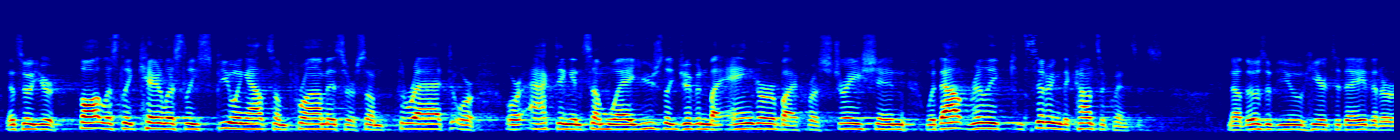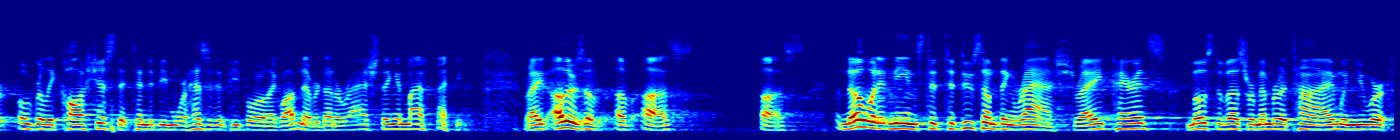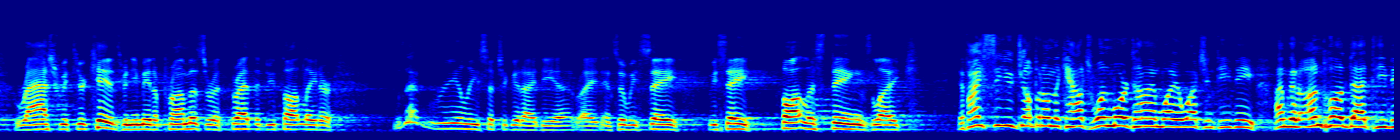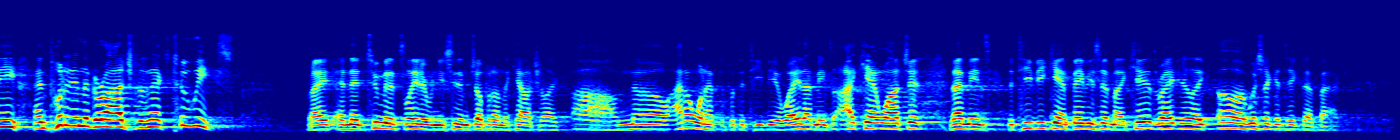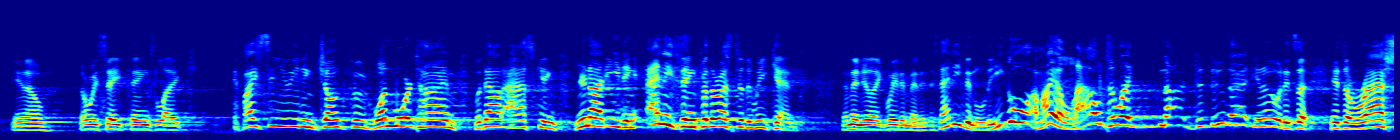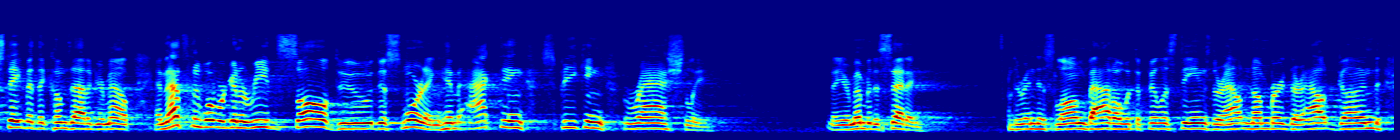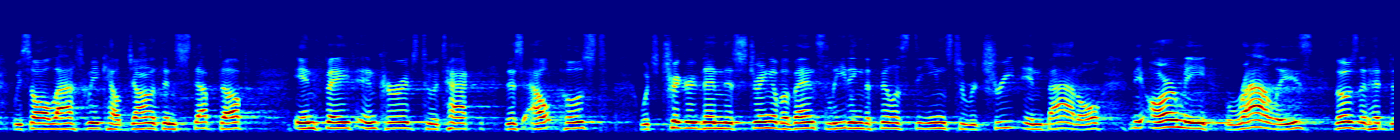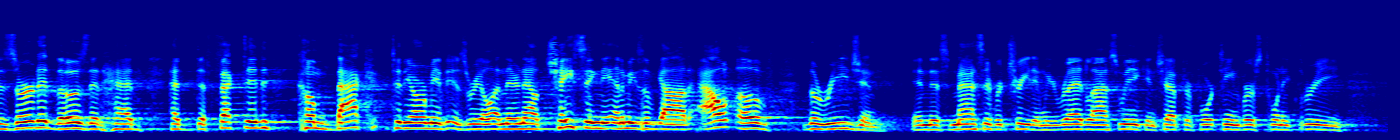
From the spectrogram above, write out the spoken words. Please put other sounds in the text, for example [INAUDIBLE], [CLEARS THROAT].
And so you're thoughtlessly, carelessly spewing out some promise or some threat or, or acting in some way, usually driven by anger, by frustration, without really considering the consequences. Now, those of you here today that are overly cautious, that tend to be more hesitant people, are like, well, I've never done a rash thing in my [LAUGHS] life, right? Others of, of us, us, know what it means to, to do something rash, right? Parents, most of us remember a time when you were rash with your kids, when you made a promise or a threat that you thought later, was that really such a good idea, right? And so we say, we say thoughtless things like, if I see you jumping on the couch one more time while you're watching TV, I'm going to unplug that TV and put it in the garage for the next two weeks right? And then two minutes later, when you see them jumping on the couch, you're like, oh no, I don't want to have to put the TV away. That means I can't watch it. That means the TV can't babysit my kids, right? You're like, oh, I wish I could take that back. You know? Or we say things like, if I see you eating junk food one more time without asking, you're not eating anything for the rest of the weekend. And then you're like, wait a minute, is that even legal? Am I allowed to like not to do that? You know, and it's a it's a rash statement that comes out of your mouth. And that's the, what we're going to read Saul do this morning, him acting, speaking rashly. Now you remember the setting. They're in this long battle with the Philistines. They're outnumbered. They're outgunned. We saw last week how Jonathan stepped up in faith, in courage to attack this outpost which triggered then this string of events leading the Philistines to retreat in battle. The army rallies. Those that had deserted, those that had, had defected, come back to the army of Israel, and they're now chasing the enemies of God out of the region in this massive retreat. And we read last week in chapter 14, verse 23,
